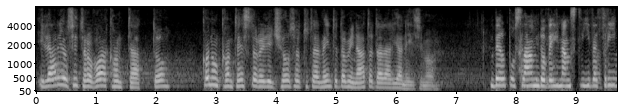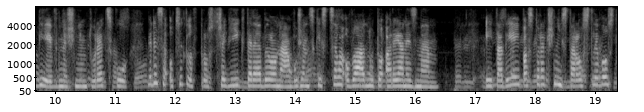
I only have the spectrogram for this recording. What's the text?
Ilario si trovò a contatto con un contesto religioso totalmente dominato dall'arianesimo. Byl poslán do vyhnanství ve Frígii v dnešním Turecku, kde se ocitl v prostředí, které bylo nábožensky zcela ovládnuto arianismem. I tady jej pastorační starostlivost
